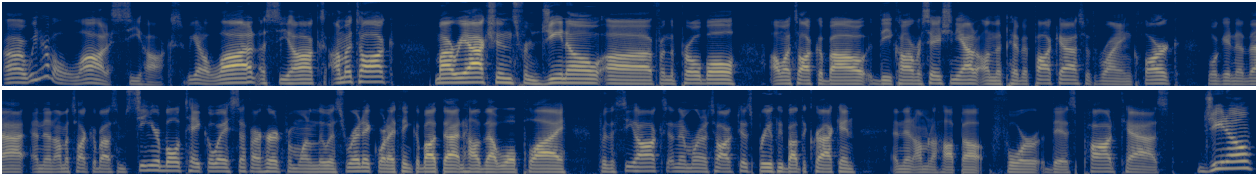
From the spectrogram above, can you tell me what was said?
Uh, we have a lot of Seahawks. We got a lot of Seahawks. I'm gonna talk my reactions from Geno uh, from the Pro Bowl. I want to talk about the conversation he had on the Pivot podcast with Ryan Clark. We'll get into that. And then I'm going to talk about some Senior Bowl takeaway stuff I heard from one Louis Riddick, what I think about that, and how that will apply for the Seahawks. And then we're going to talk just briefly about the Kraken. And then I'm going to hop out for this podcast. Geno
